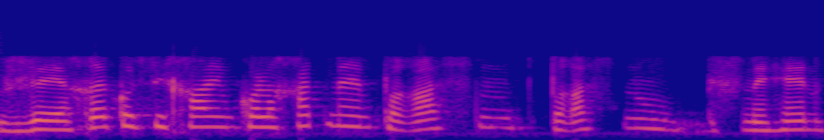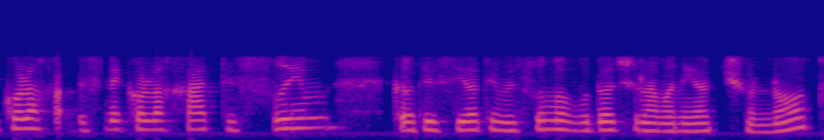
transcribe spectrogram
ואחרי כל שיחה עם כל אחת מהן פרסנו, פרסנו בפניהן, כל אח, בפני כל אחת 20 כרטיסיות עם 20 עבודות של אמניות שונות,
